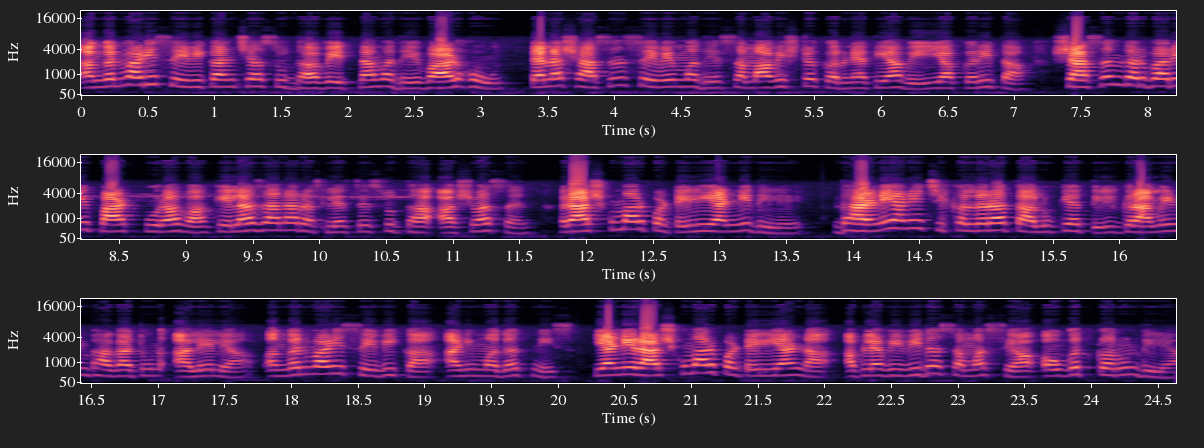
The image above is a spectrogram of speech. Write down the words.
अंगणवाडी सेविकांच्या सुद्धा वेतनामध्ये वाढ होऊन त्यांना शासन सेवेमध्ये समाविष्ट करण्यात यावे याकरिता शासन दरबारी पाठपुरावा केला जाणार असल्याचे सुद्धा आश्वासन राजकुमार पटेल यांनी दिले. धारणी आणि चिखलदरा तालुक्यातील ग्रामीण भागातून आलेल्या अंगणवाडी सेविका आणि मदतनीस यांनी राजकुमार पटेल यांना आपल्या विविध समस्या अवगत करून दिल्या.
